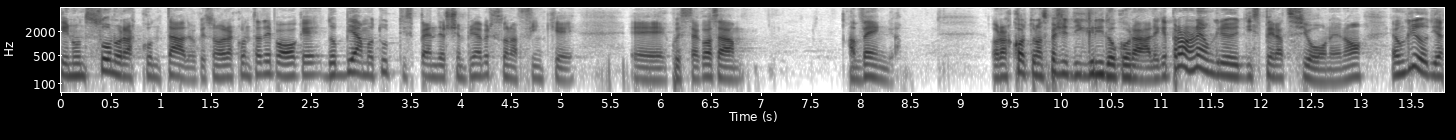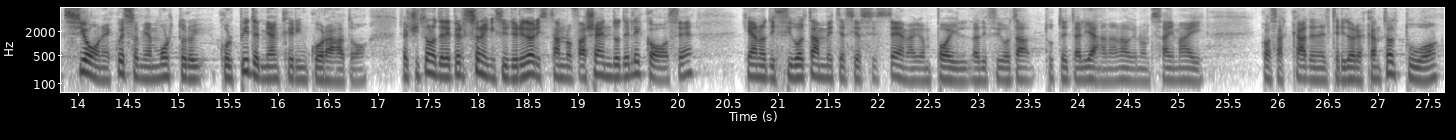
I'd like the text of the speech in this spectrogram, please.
che non sono raccontate o che sono raccontate poche, dobbiamo tutti spenderci in prima persona affinché eh, questa cosa avvenga. Ho raccolto una specie di grido corale, che però non è un grido di disperazione, no? è un grido di azione, questo mi ha molto colpito e mi ha anche rincuorato. Cioè ci sono delle persone che sui territori stanno facendo delle cose che hanno difficoltà a mettersi a sistema, che è un po' la difficoltà tutta italiana, no? che non sai mai cosa accade nel territorio accanto al tuo,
